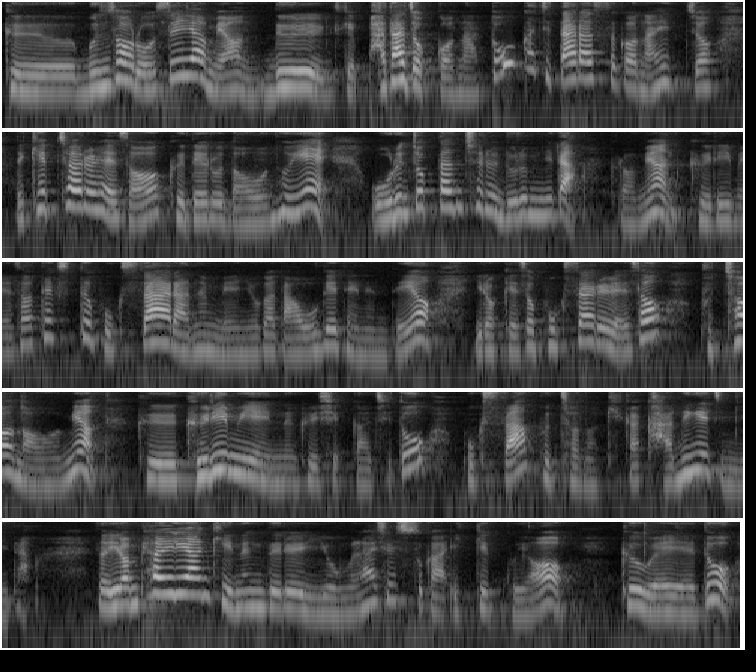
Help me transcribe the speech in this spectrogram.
그 문서로 쓰려면 늘 이렇게 받아 적거나 똑같이 따라 쓰거나 했죠. 근데 캡처를 해서 그대로 넣은 후에 오른쪽 단추를 누릅니다. 그러면 그림에서 텍스트 복사라는 메뉴가 나오게 되는데요. 이렇게 해서 복사를 해서 붙여 넣으면 그 그림 위에 있는 글씨까지도 복사, 붙여 넣기가 가능해집니다. 그래서 이런 편리한 기능들을 이용을 하실 수가 있겠고요. 그 외에도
